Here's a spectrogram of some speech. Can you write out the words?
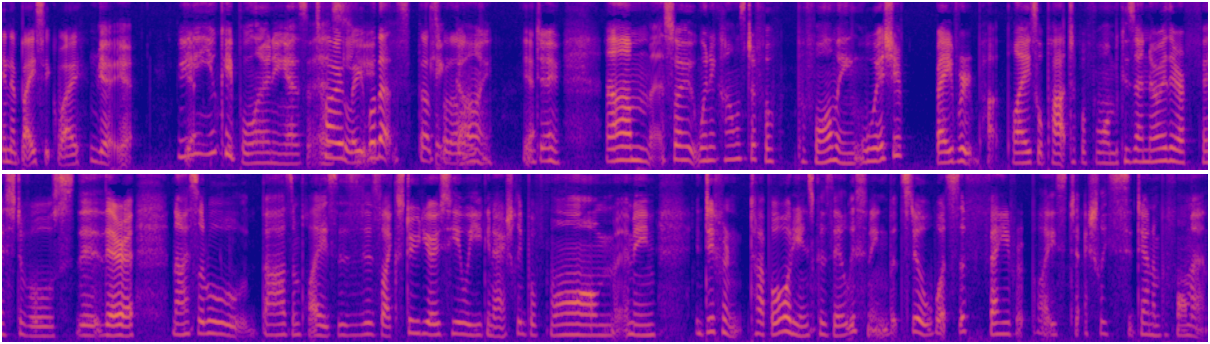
in a basic way. Yeah, yeah. You, Yeah. you keep learning as as Totally. you Well, that's that's what I love. going. Yeah. You do. Um, so when it comes to performing, where's your favorite pa- place or part to perform? Because I know there are festivals. There, there are nice little bars and places. There's like studios here where you can actually perform. I mean, different type of audience because they're listening. But still, what's the favorite place to actually sit down and perform at?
